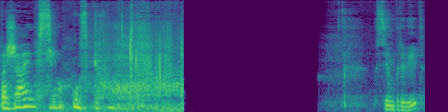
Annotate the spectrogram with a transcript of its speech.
Бажаю всім успіху! Всім привіт!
